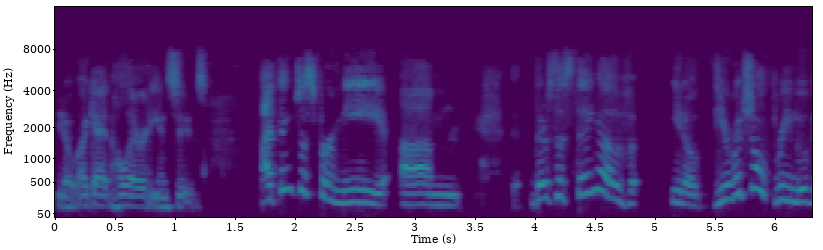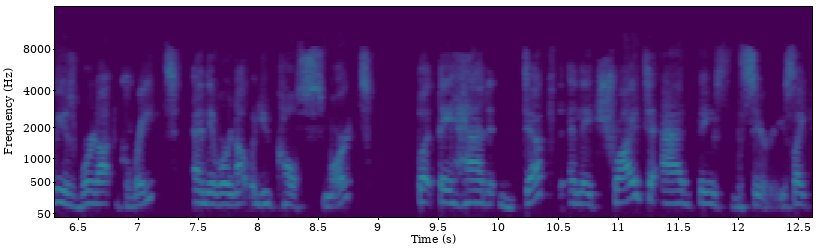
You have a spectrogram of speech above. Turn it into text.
you know, again, hilarity ensues. I think just for me, um, there's this thing of you know, the original three movies were not great and they were not what you'd call smart, but they had depth and they tried to add things to the series. Like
